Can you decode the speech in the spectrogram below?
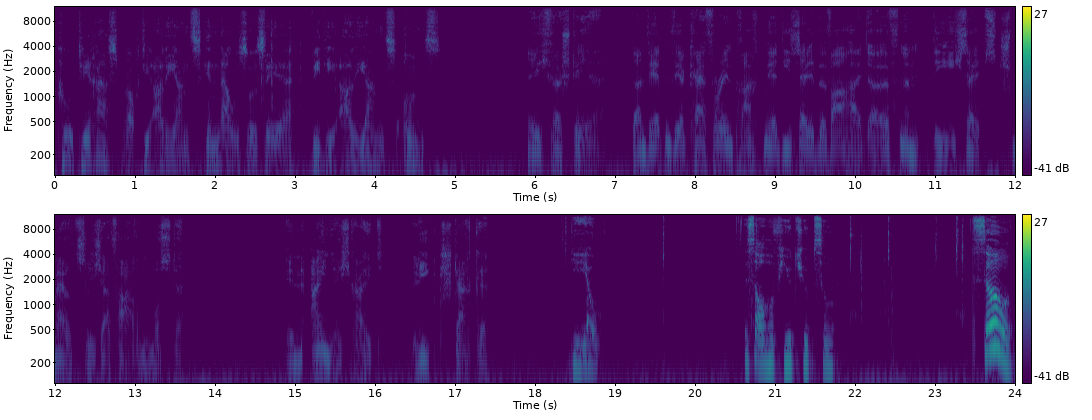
Kultiras braucht die Allianz genauso sehr wie die Allianz uns. Ich verstehe. Dann werden wir Catherine Prachtmeer dieselbe Wahrheit eröffnen, die ich selbst schmerzlich erfahren musste. In Einigkeit liegt Stärke. Jo. Ist auch auf YouTube so. So,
